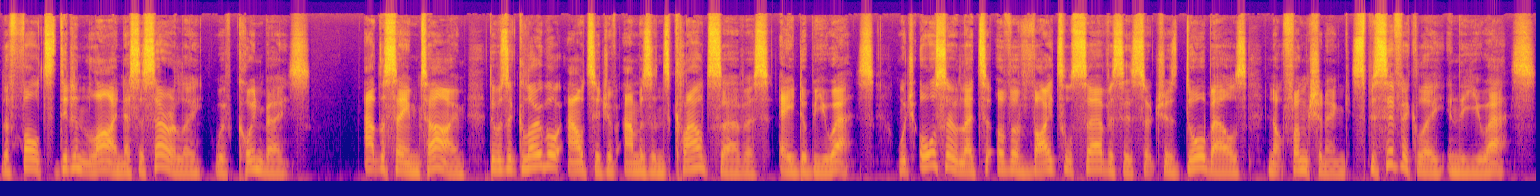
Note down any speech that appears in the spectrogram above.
the fault didn't lie necessarily with Coinbase. At the same time, there was a global outage of Amazon's cloud service, AWS, which also led to other vital services such as doorbells not functioning, specifically in the US.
